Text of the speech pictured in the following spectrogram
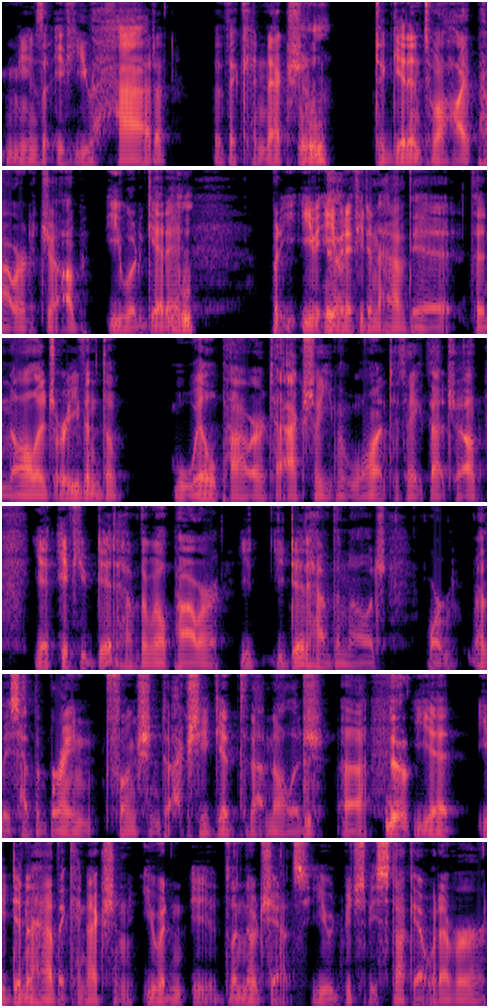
means that if you had the connection mm-hmm. To get into a high powered job, you would get it. Mm-hmm. But even yeah. even if you didn't have the the knowledge or even the willpower to actually even want to take that job, yet if you did have the willpower, you you did have the knowledge, or at least had the brain function to actually get to that knowledge. Uh, no. Yet you didn't have the connection. You would no chance. You would just be stuck at whatever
